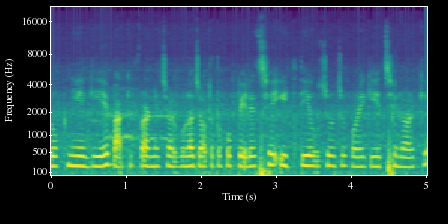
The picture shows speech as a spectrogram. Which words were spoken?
লোক নিয়ে গিয়ে বাকি ফার্নিচারগুলো যতটুকু পেরেছে ইট দিয়ে উঁচু উঁচু করে গিয়েছিল আর কি।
